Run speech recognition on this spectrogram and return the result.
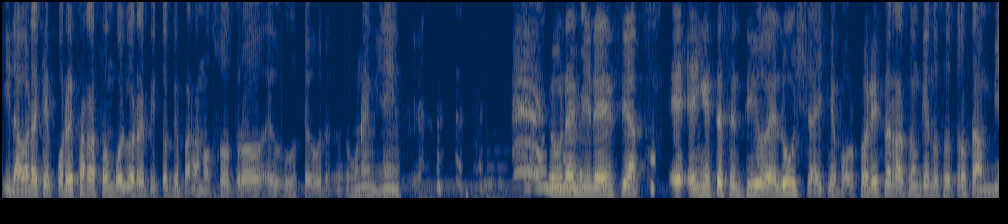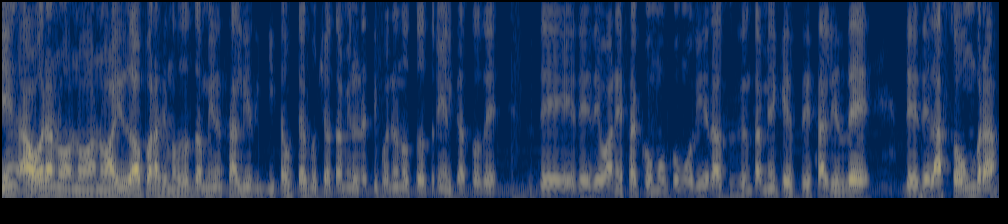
Y la verdad que por esa razón vuelvo y repito que para nosotros usted es una eminencia. es una eminencia en este sentido de lucha y que por, por esa razón que nosotros también ahora nos, nos, ha ayudado para que nosotros también salir, quizás usted ha escuchado también el testimonio de nosotros en el caso de, de, de, Vanessa como, como líder de la asociación también, que de salir de, de, la sombra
